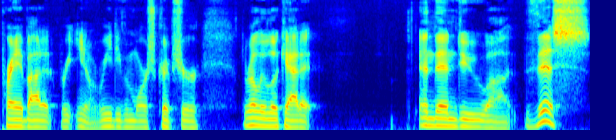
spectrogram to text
pray about it, re- you know, read even more scripture, really look at it, and then do uh, this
